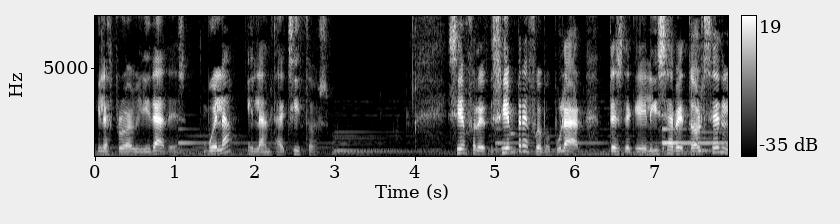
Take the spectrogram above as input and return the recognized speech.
y las probabilidades, vuela y lanza hechizos. Siempre, fue popular, desde que Elizabeth Olsen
